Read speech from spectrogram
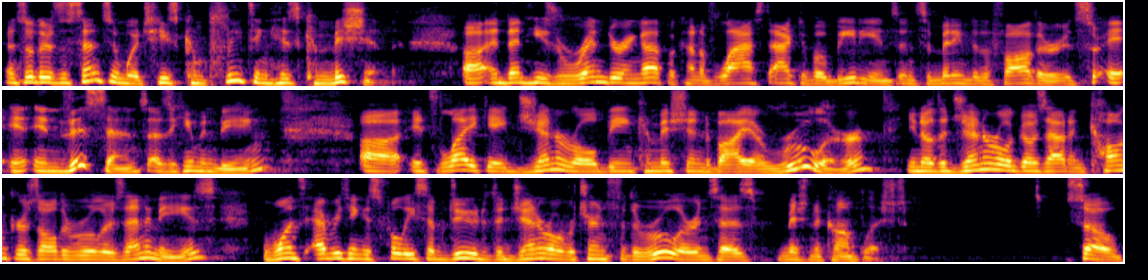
And so there's a sense in which he's completing his commission. Uh, and then he's rendering up a kind of last act of obedience and submitting to the Father. It's in, in this sense, as a human being, uh, it's like a general being commissioned by a ruler. You know, the general goes out and conquers all the ruler's enemies. Once everything is fully subdued, the general returns to the ruler and says, Mission accomplished. So,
